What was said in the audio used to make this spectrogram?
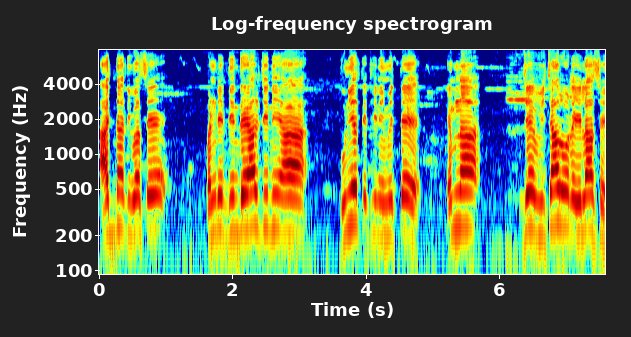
આજના દિવસે પંડિત દીનદયાળજીની આ પુણ્યતિથિ નિમિત્તે એમના જે વિચારો રહેલા છે,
